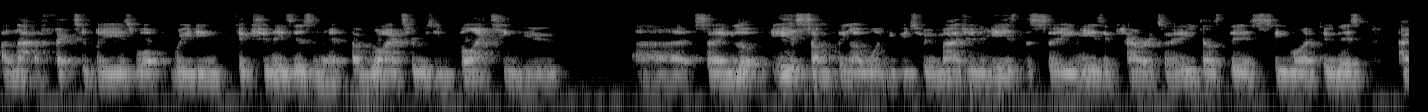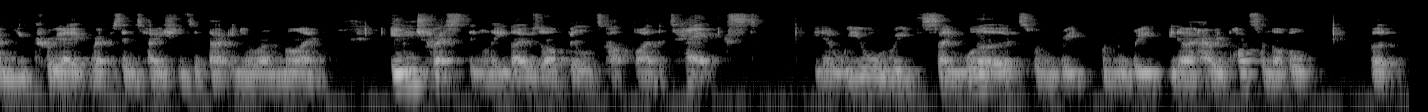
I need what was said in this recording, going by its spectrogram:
And that effectively is what reading fiction is, isn't it? A writer is inviting you, uh, saying, Look, here's something I want you to imagine. Here's the scene. Here's a character. He does this. He might do this. And you create representations of that in your own mind. Interestingly, those are built up by the text. You know, we all read the same words when we read when we read, you know, a Harry Potter novel, but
